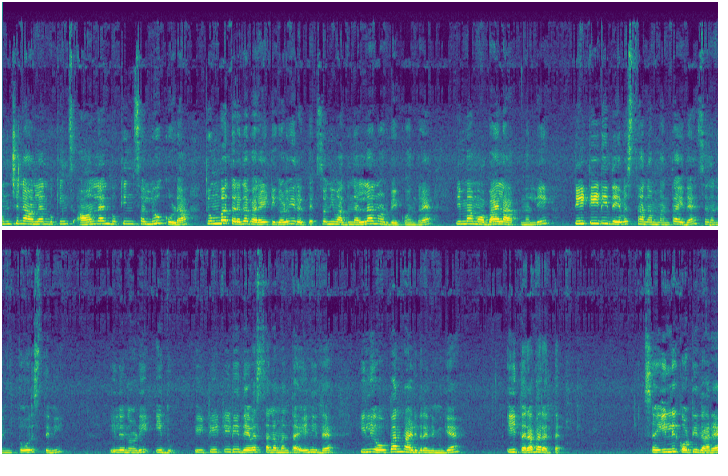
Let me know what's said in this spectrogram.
ಮುಂಚೆನೇ ಆನ್ಲೈನ್ ಬುಕಿಂಗ್ಸ್ ಆನ್ಲೈನ್ ಬುಕಿಂಗ್ಸ್ ಅಲ್ಲೂ ಕೂಡ ತುಂಬಾ ತರದ ವೆರೈಟಿಗಳು ಇರುತ್ತೆ. ಸೊ ನೀವು ಅದನ್ನೆಲ್ಲ ನೋಡಬೇಕು ಅಂದ್ರೆ ನಿಮ್ಮ ಮೊಬೈಲ್ ಆ್ಯಪ್ನಲ್ಲಿ ಟಿ ಟಿ ಡಿ ದೇವಸ್ಥಾನಂ ಅಂತ ಇದೆ. ಸೊ ನಾನು ನಿಮ್ಗೆ ತೋರಿಸ್ತೀನಿ. ಇಲ್ಲಿ ನೋಡಿ ಇದು. ಈ ಟಿ ಟಿ ಡಿ ದೇವಸ್ಥಾನಂ ಅಂತ ಏನಿದೆ, ಇಲ್ಲಿ ಓಪನ್ ಮಾಡಿದ್ರೆ ನಿಮಗೆ ಈ ತರ ಬರುತ್ತೆ. ಸೊ ಇಲ್ಲಿ ಕೊಟ್ಟಿದ್ದಾರೆ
